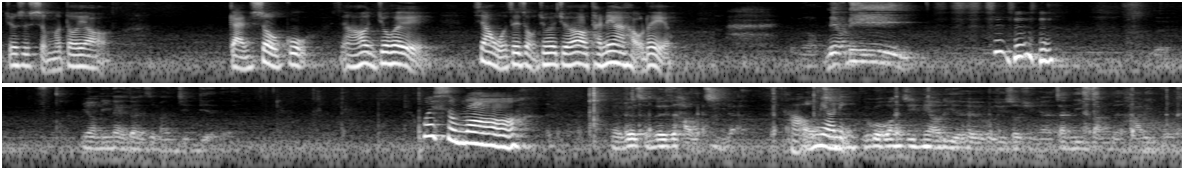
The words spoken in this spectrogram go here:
就是什么都要感受过，然后你就会像我这种，就会觉得哦，谈恋爱好累哦。妙丽，对，妙丽那一段是蛮经典的。为什么？我觉得纯粹是好记啦。好，妙丽。如果忘记妙丽的，可以回去搜寻一下战立邦的《哈利波特》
